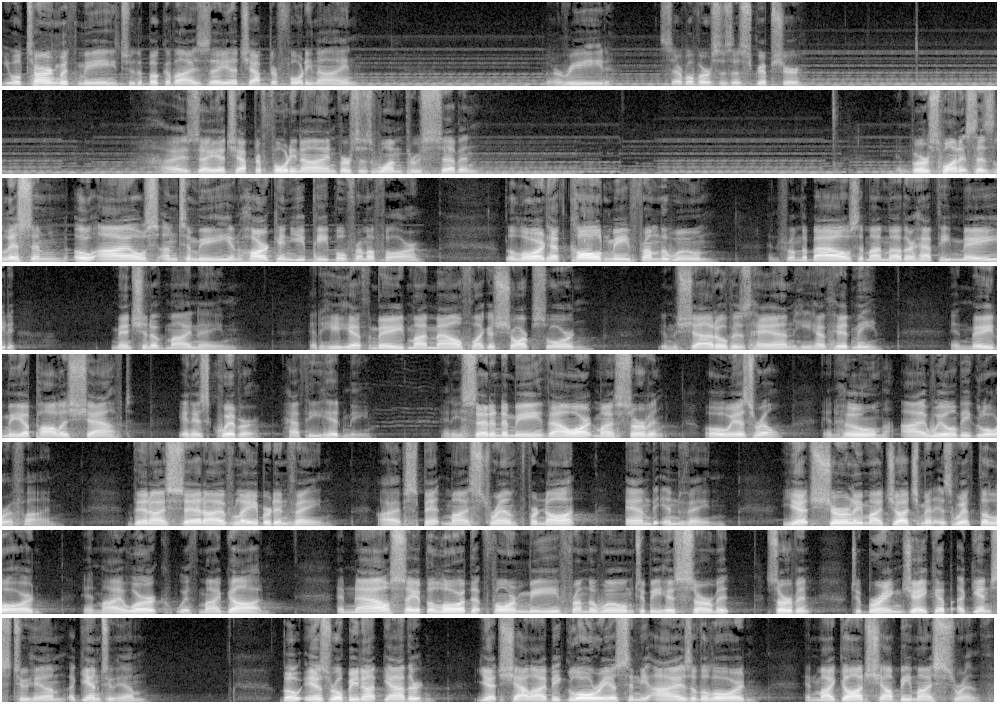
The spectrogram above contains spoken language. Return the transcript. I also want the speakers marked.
Speaker 1: You will turn with me to the book of Isaiah, chapter 49, I'm going to read several verses of Scripture. Isaiah chapter 49, verses 1 through 7. In verse 1, it says, Listen, O isles, unto me, and hearken, ye people from afar. The Lord hath called me from the womb, and from the bowels of my mother hath he made mention of my name. And he hath made my mouth like a sharp sword. In the shadow of his hand he hath hid me, and made me a polished shaft in his quiver hath he hid me. And he said unto me, Thou art my servant, O Israel, in whom I will be glorified. Then I said, I have labored in vain. I have spent my strength for naught and in vain. Yet surely my judgment is with the Lord, and my work with my God. And now saith the Lord that formed me from the womb to be his servant, servant to bring Jacob against to him, again to him. Though Israel be not gathered, yet shall I be glorious in the eyes of the Lord, and my God shall be my strength.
